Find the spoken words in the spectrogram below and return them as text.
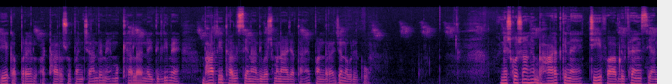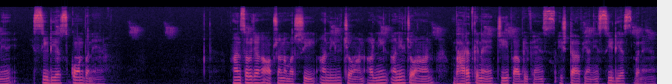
एक अप्रैल अट्ठारह में मुख्यालय नई दिल्ली में भारतीय थल सेना दिवस मनाया जाता है, पंद्रह जनवरी को। नेक्स्ट क्वेश्चन है, भारत के नए चीफ ऑफ़ डिफेंस यानी सीडीएस कौन बने हैं? आंसर हो जाएगा option number C, Anil Chauhan. Anil Anil Chauhan Bharat के नए चीफ ऑफ़ डिफेंस स्टाफ यानी सीडीएस बने हैं।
